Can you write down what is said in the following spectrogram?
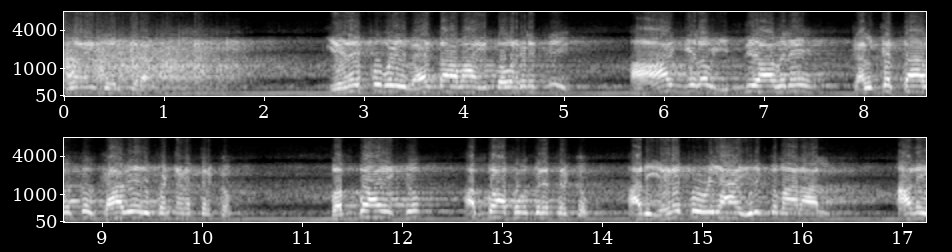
முனைந்திருக்கிறார் இணைப்பு மொழி வேண்டாமா என்பவர்களுக்கு ஆங்கிலம் இந்தியாவிலே கல்கத்தாவுக்கும் காவேரி பட்டணத்திற்கும் பம்பாய்க்கும் அம்பாசமுத்திரத்திற்கும் அது இணைப்பு மொழியாக இருக்குமானால் அதை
